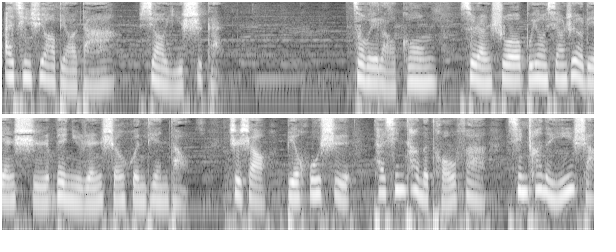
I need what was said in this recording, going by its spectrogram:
爱情需要表达，需要仪式感。作为老公，虽然说不用像热恋时为女人神魂颠倒。至少别忽视她新烫的头发、新穿的衣裳，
